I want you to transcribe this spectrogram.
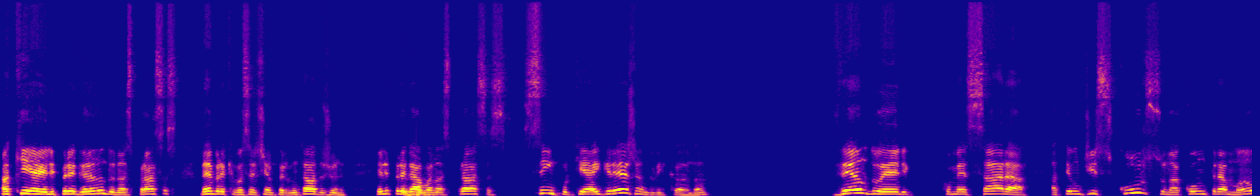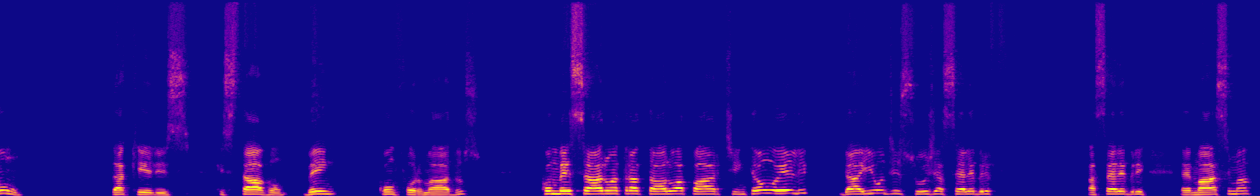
Aqui é ele pregando nas praças. Lembra que você tinha perguntado, Júnior? Ele pregava uhum. nas praças? Sim, porque a igreja anglicana, vendo ele começar a, a ter um discurso na contramão daqueles que estavam bem conformados, começaram a tratá-lo à parte. Então ele, daí onde surge a célebre a célebre é, máxima,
